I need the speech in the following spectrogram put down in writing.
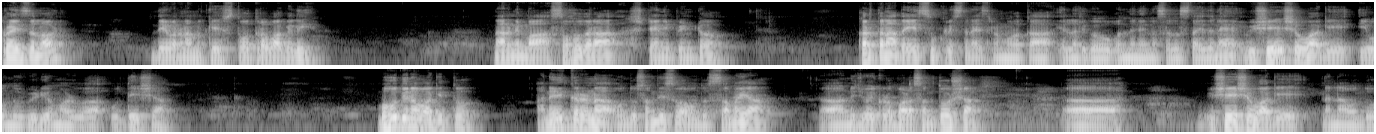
ಪ್ರೈಸ್ ದ ಲಾರ್ಡ್ ದೇವರ ನಾಮಕ್ಕೆ ಸ್ತೋತ್ರವಾಗಲಿ. ನಾನು ನಿಮ್ಮ ಸಹೋದರ ಸ್ಟೇನಿ ಪಿಂಟೋ. ಕರ್ತನಾದ ಯೇಸು ಕ್ರಿಸ್ತನ ಹೆಸರಿನ ಮೂಲಕ ಎಲ್ಲರಿಗೂ ವಂದನೆಯನ್ನು ಸಲ್ಲಿಸ್ತಾ ಇದ್ದೇನೆ. ವಿಶೇಷವಾಗಿ ಈ ಒಂದು ವಿಡಿಯೋ ಮಾಡುವ ಉದ್ದೇಶ, ಬಹುದಿನವಾಗಿತ್ತು. ಅನೇಕರನ್ನ ಒಂದು ಸಂಧಿಸುವ ಒಂದು ಸಮಯ ನಿಜವಾಗಿ ಕೂಡ ಭಾಳ ಸಂತೋಷ. ವಿಶೇಷವಾಗಿ ನನ್ನ ಒಂದು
